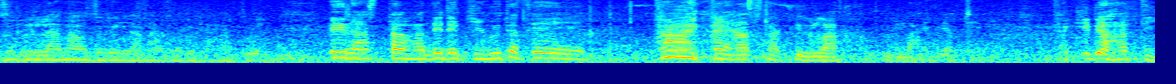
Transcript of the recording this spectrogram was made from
নাউজুবিল্লাহ নাউজুবিল্লাহ নাউজুবিল্লাহ নাউজুবিল্লাহ এই রাস্তার মাঝে এটা কি হইতেছে হাই হাই হাসলা কিরলা কিরলা কিটা হাতি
